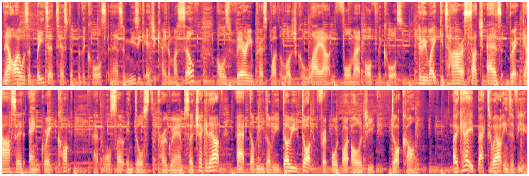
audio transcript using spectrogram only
Now, I was a beta tester for the course, and as a music educator myself, I was very impressed by the logical layout and format of the course. Heavyweight guitarists such as Brett Garsed and Greg Koch have also endorsed the program, so check it out at www.fretboardbiology.com. Okay, back to our interview.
